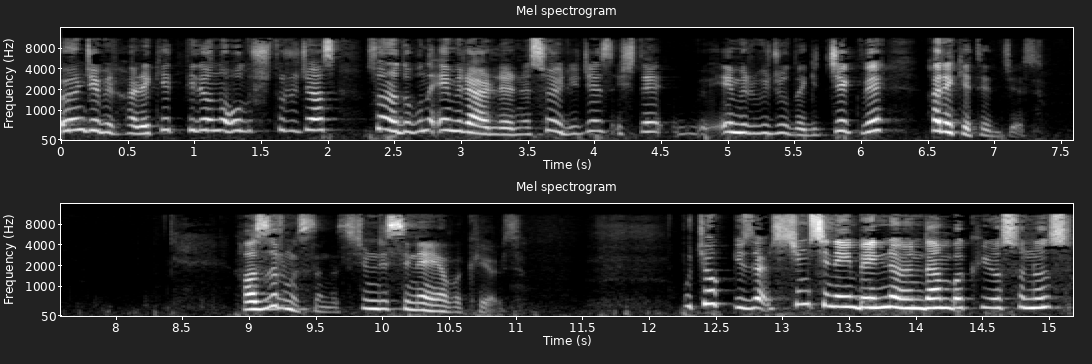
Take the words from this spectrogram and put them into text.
önce bir hareket planı oluşturacağız. Sonra da bunu emir erlerine söyleyeceğiz. İşte emir vücuda gidecek ve hareket edeceğiz. Hazır mısınız? Şimdi sineğe bakıyoruz. Bu çok güzel. Şimdi sineğin beynine önden bakıyorsunuz.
